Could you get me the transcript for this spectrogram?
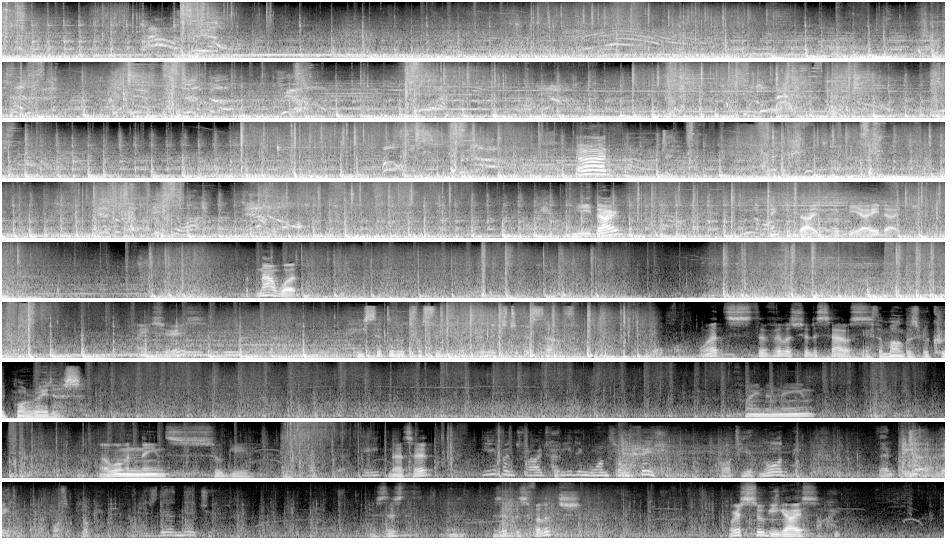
He died? I think he died. Okay, yeah, he died. But now what? Are you serious? He said to look for Sugiro village to the south. What's the village to the south? If the Mongols recruit more raiders, Find a name. A woman named Sugi. That's it? Even tried feeding one some fish, but he ignored me. Then ate it later when I wasn't looking. Is their nature? Is this... Is it this village? Where's Sugi, guys?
